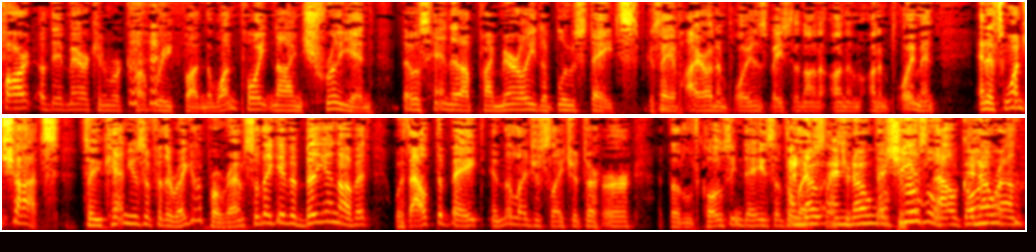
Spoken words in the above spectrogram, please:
part of the American Recovery Fund, the 1.9 trillion that was handed out primarily to blue states because they have higher unemployment based on, unemployment, and it's one shots. So you can't use it for the regular program. So they gave a billion of it without debate in the legislature to her at the closing days of the and no, legislature. and no that approval. she is now going and no, around.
